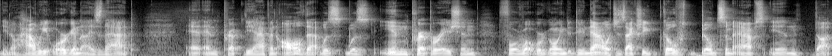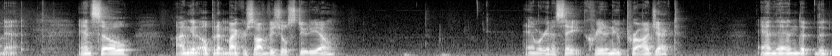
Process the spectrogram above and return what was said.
you know how we organize that and, and prep the app. And all of that was was in preparation for what we're going to do now which is actually go build some apps in .NET. And so I'm going to open up Microsoft Visual Studio and we're going to say create a new project and then the, the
